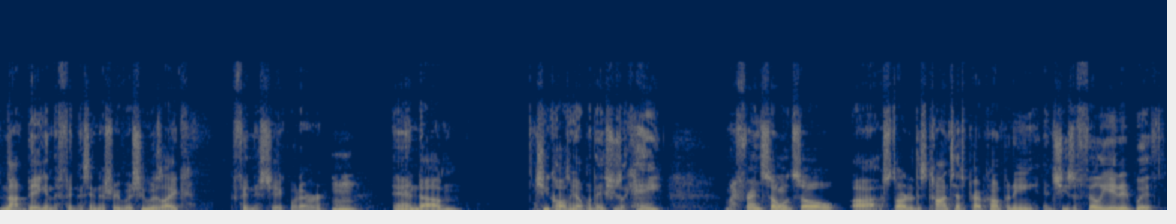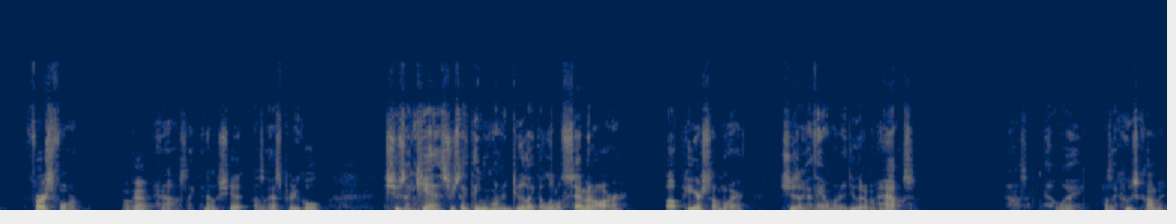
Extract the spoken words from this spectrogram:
not big in the fitness industry, but she was like, fitness chick, whatever. Mm-hmm. And um, she calls me up one day. She's like, hey, my friend so and so started this contest prep company, and she's affiliated with First Form. Okay. And I was like, no shit. I was like, that's pretty cool. She was like, yeah. She was like, they want to do like a little seminar up here somewhere. She was like, I think I want to do it at my house. And I was like, no way. I was like, who's coming?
